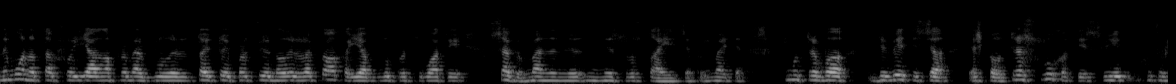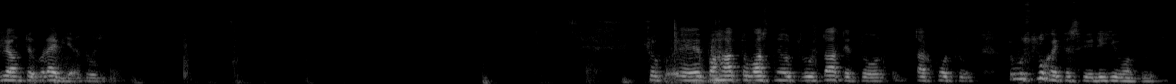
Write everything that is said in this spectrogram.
не можна так, що я, наприклад, той той працює на лежаках, а я буду працювати в себе, в мене не, не зростається, розумієте? Тому треба дивитися, я ж кажу, треба слухати свій, хочу глянути время, друзі. Щоб е, багато вас не отруждати, то так хочу. Тому слухайте свій регіон, друзі.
